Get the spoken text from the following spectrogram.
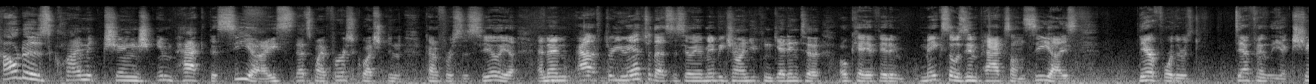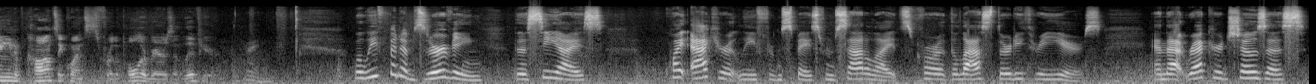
How does climate change impact the sea ice? That's my first question, kind of for Cecilia. And then after you answer that, Cecilia, maybe John, you can get into okay, if it makes those impacts on sea ice, therefore there's definitely a chain of consequences for the polar bears that live here. Right. Well, we've been observing the sea ice quite accurately from space, from satellites, for the last 33 years. And that record shows us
